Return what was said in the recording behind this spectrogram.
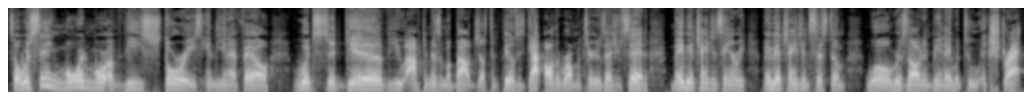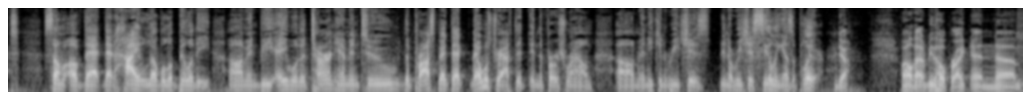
So we're seeing more and more of these stories in the NFL, which should give you optimism about Justin Fields. He's got all the raw materials, as you said. Maybe a change in scenery, maybe a change in system will result in being able to extract some of that that high level ability um, and be able to turn him into the prospect that, that was drafted in the first round, um, and he can reach his you know reach his ceiling as a player. Yeah. Well, that would be the hope, right? And um,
